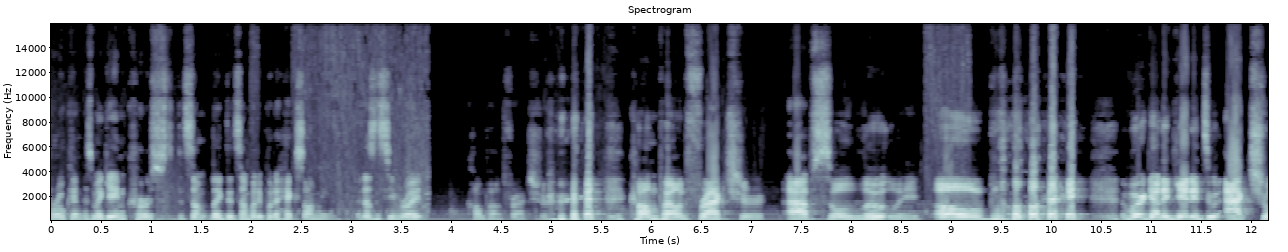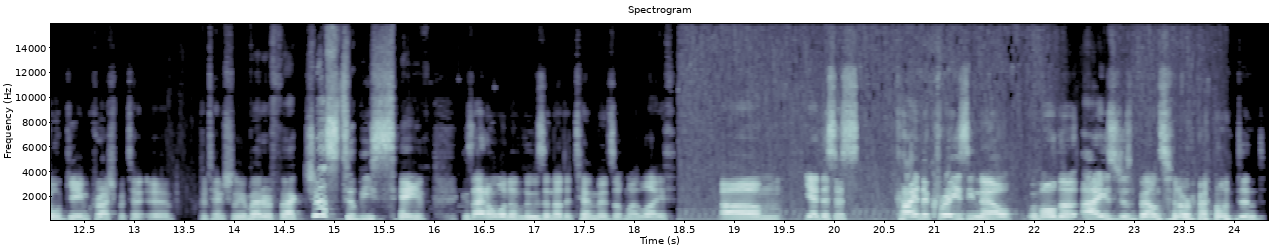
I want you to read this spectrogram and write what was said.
broken? Is my game cursed? Did some, like, did somebody put a hex on me? It doesn't seem right. Compound fracture. Compound fracture. Absolutely. Oh boy. We're gonna get into actual game crash poten uh, potentially. A matter of fact, just to be safe, because I don't want to lose another 10 minutes of my life. Um, yeah, this is kind of crazy now, with all the eyes just bouncing around and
